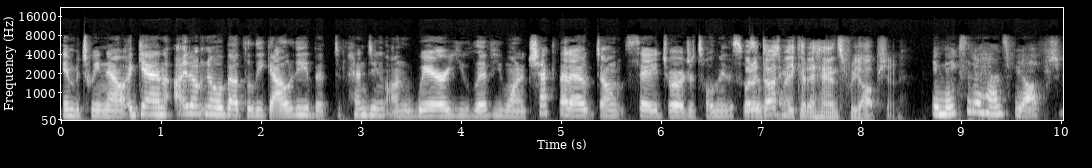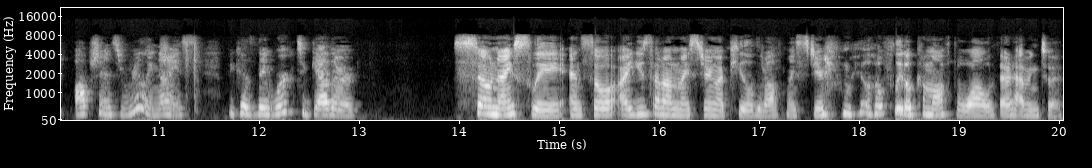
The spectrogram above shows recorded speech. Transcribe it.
in between. Now again, I don't know about the legality, but depending on where you live, you want to check that out. Don't say Georgia told me this was. But it does okay make it a hands-free option. it makes it a hands-free op- option. It's really nice because they work together so nicely, and so I use that on my steering. I peeled it off my steering wheel. Hopefully, it'll come off the wall without having to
